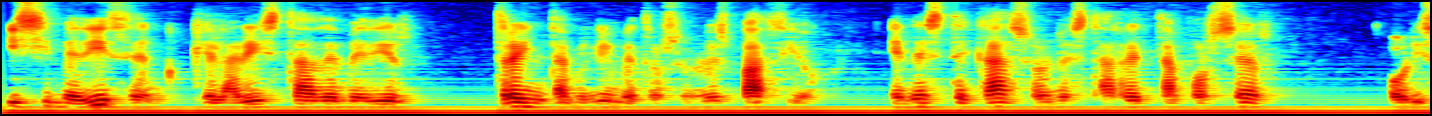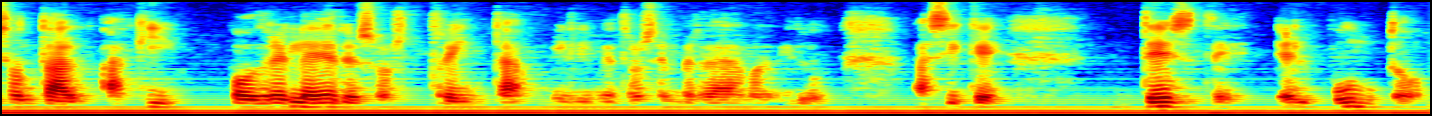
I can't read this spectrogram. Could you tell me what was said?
Y si me dicen que la arista ha de medir 30 milímetros en el espacio, en este caso, en esta recta, por ser horizontal, aquí podré leer esos 30 milímetros en verdadera magnitud. Así que desde el punto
